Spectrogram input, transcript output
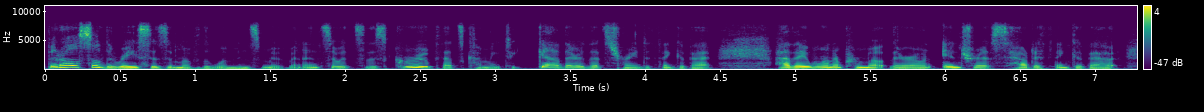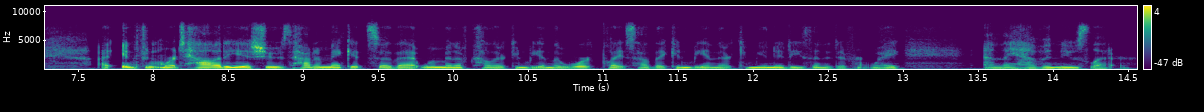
but also the racism of the women's movement. And so it's this group that's coming together that's trying to think about how they want to promote their own interests, how to think about uh, infant mortality issues, how to make it so that women of color can be in the workplace, how they can be in their communities in a different way and they have a newsletter,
